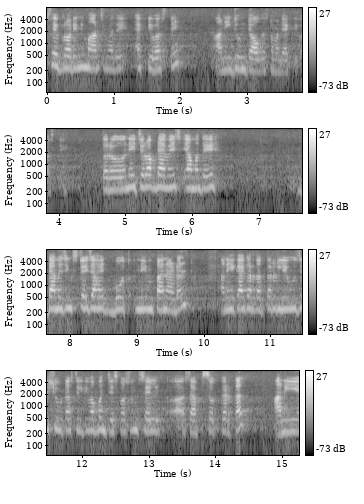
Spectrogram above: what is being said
फेब्रुवारी आणि मार्चमध्ये ॲक्टिव्ह असते आणि जून ते ऑगस्टमध्ये ॲक्टिव्ह असते. तर नेचर ऑफ डॅमेज यामध्ये डॅमेजिंग स्टेज आहेत बोथ निम्फ अँड ॲडल्ट आणि हे काय करतात तर लिव्ज शूट असतील किंवा बंचेसपासून सेल सॅप्स करतात. आणि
